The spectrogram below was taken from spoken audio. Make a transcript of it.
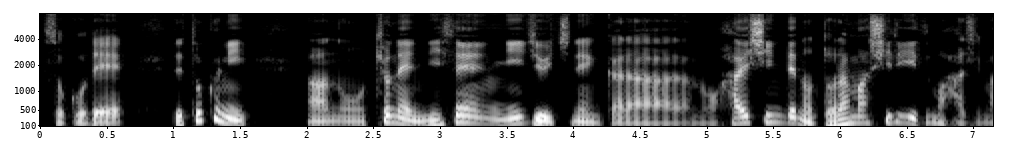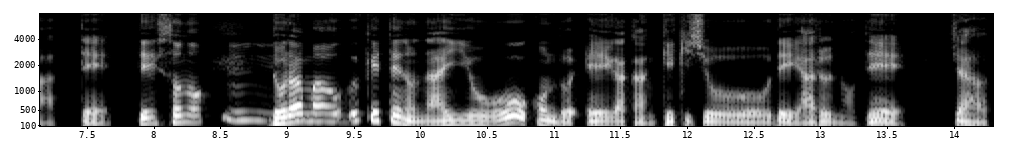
そこで、で、特に、あの、去年2021年から、あの、配信でのドラマシリーズも始まって、で、そのドラマを受けての内容を今度映画館、劇場でやるので、じゃあ、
